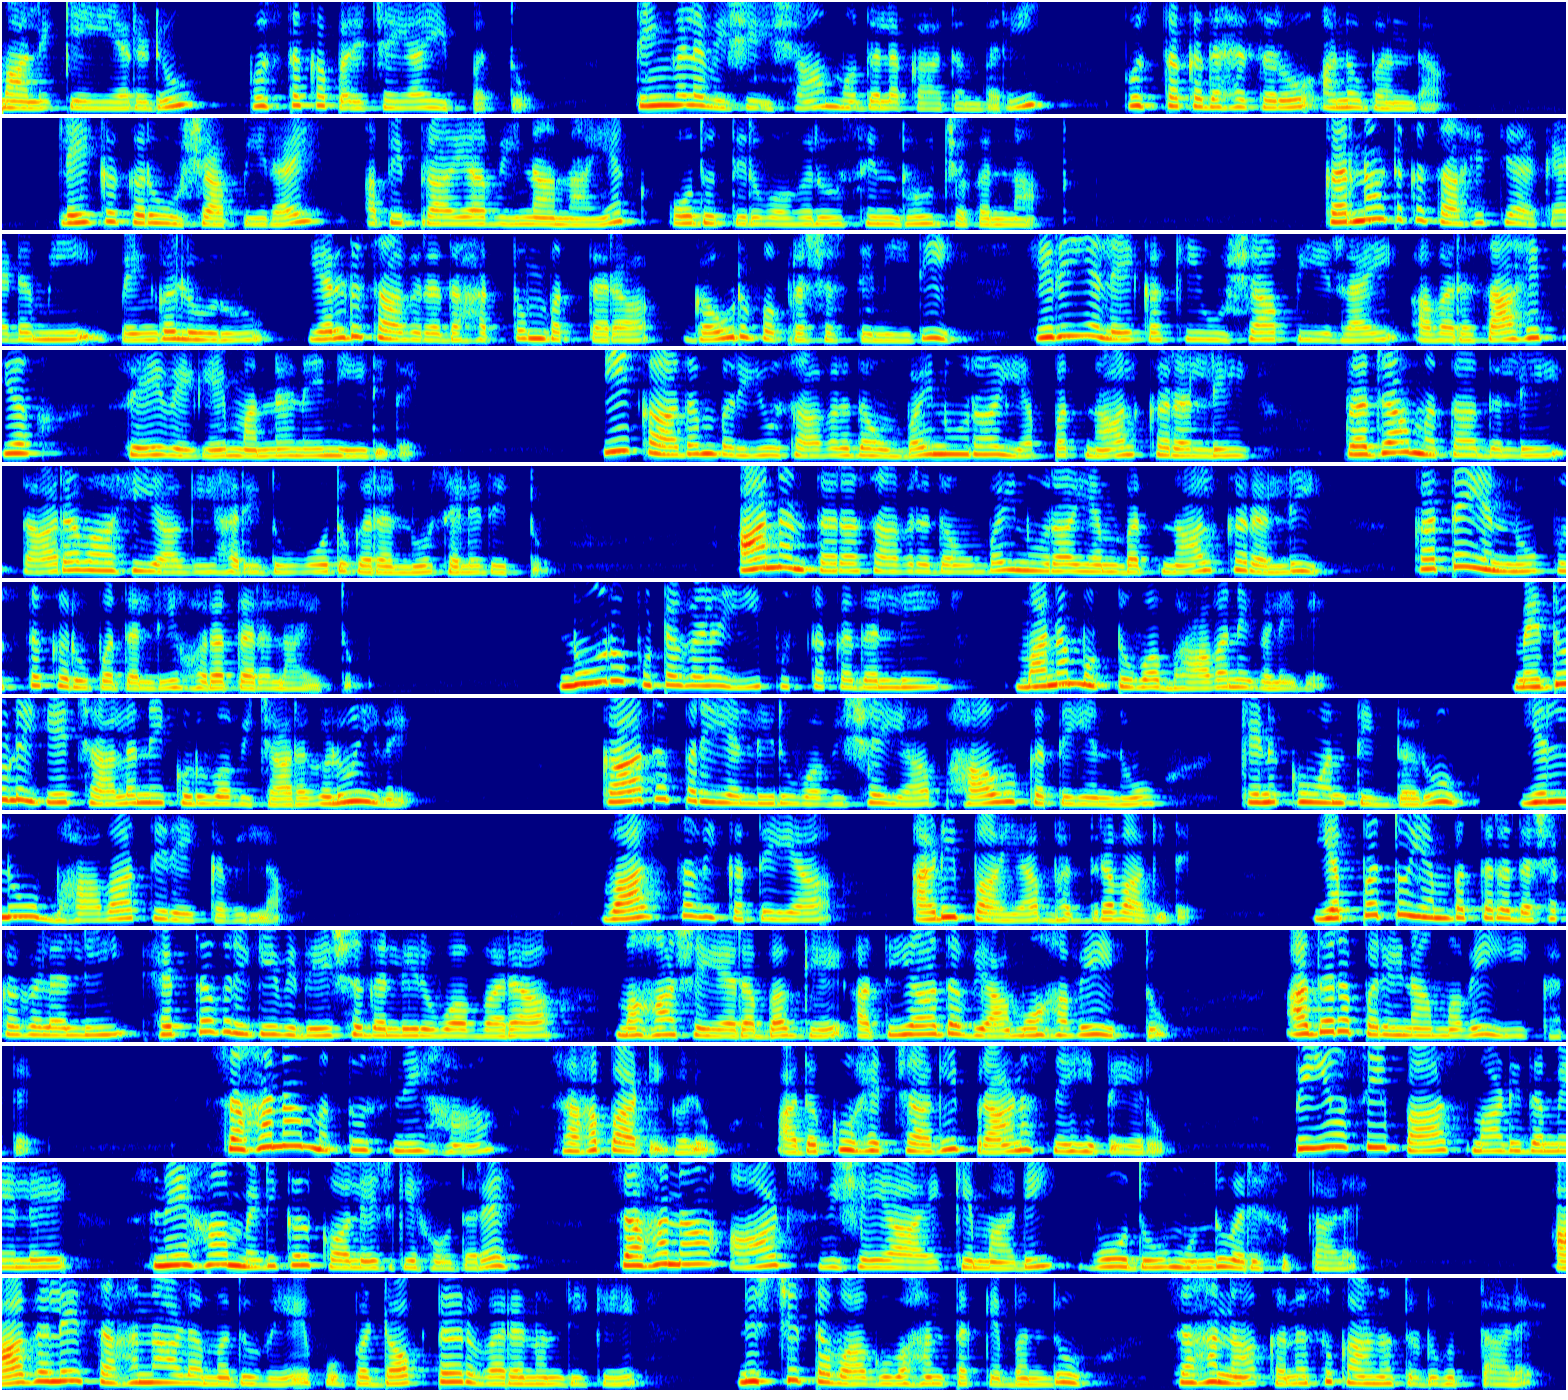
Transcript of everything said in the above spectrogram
ಮಾಲಿಕೆ ಎರಡು, ಪುಸ್ತಕ ಪರಿಚಯ ಇಪ್ಪತ್ತು. ತಿಂಗಳ ವಿಶೇಷ, ಮೊದಲ ಕಾದಂಬರಿ, ಪುಸ್ತಕದ ಹೆಸರು ಅನುಬಂಧ. ಲೇಖಕರು ಉಷಾ ಪಿ. ರೈ, ಅಭಿಪ್ರಾಯ ವೀಣಾ ನಾಯಕ್, ಓದುತ್ತಿರುವವರು ಸಿಂಧು ಜಗನ್ನಾಥ್. ಕರ್ನಾಟಕ ಸಾಹಿತ್ಯ ಅಕಾಡೆಮಿ, ಬೆಂಗಳೂರು, ಎರಡು ಸಾವಿರದ ಹತ್ತೊಂಬತ್ತರ ಗೌರವ ಪ್ರಶಸ್ತಿ ನೀಡಿ ಹಿರಿಯ ಲೇಖಕಿ ಉಷಾ ಪಿ. ರೈ ಅವರ ಸಾಹಿತ್ಯ ಸೇವೆಗೆ ಮನ್ನಣೆ ನೀಡಿದೆ. ಈ ಕಾದಂಬರಿಯು ಸಾವಿರದ ಒಂಬೈನೂರ ಎಪ್ಪತ್ನಾಲ್ಕರಲ್ಲಿ ಪ್ರಜಾಮತದಲ್ಲಿ ಧಾರಾವಾಹಿಯಾಗಿ ಹರಿದು ಓದುಗರನ್ನು ಸೆಳೆದಿತ್ತು. ಆನಂತರ ಸಾವಿರದ ಒಂಬೈನೂರ ಎಂಬತ್ನಾಲ್ಕರಲ್ಲಿ ಕಥೆಯನ್ನು ಪುಸ್ತಕ ರೂಪದಲ್ಲಿ ಹೊರತರಲಾಯಿತು. ನೂರು ಪುಟಗಳ ಈ ಪುಸ್ತಕದಲ್ಲಿ ಮನಮುಟ್ಟುವ ಭಾವನೆಗಳಿವೆ. ಮೆದುಳಿಗೆ ಚಾಲನೆ ಕೊಡುವ ವಿಚಾರಗಳೂ ಇವೆ. ಕಾದಂಬರಿಯಲ್ಲಿರುವ ವಿಷಯ ಭಾವುಕತೆಯನ್ನು ಕೆಣಕುವಂತಿದ್ದರೂ ಎಲ್ಲೂ ಭಾವಾತಿರೇಕವಿಲ್ಲ. ವಾಸ್ತವಿಕತೆಯ ಅಡಿಪಾಯ ಭದ್ರವಾಗಿದೆ. ಎಪ್ಪತ್ತು ಎಂಬತ್ತರ ದಶಕಗಳಲ್ಲಿ ಹೆತ್ತವರಿಗೆ ವಿದೇಶದಲ್ಲಿರುವ ವರ ಮಹಾಶಯರ ಬಗ್ಗೆ ಅತಿಯಾದ ವ್ಯಾಮೋಹವೇ ಇತ್ತು. ಅದರ ಪರಿಣಾಮವೇ ಈ ಕತೆ. ಸಹನಾ ಮತ್ತು ಸ್ನೇಹ, ಸಹಪಾಠಿಗಳು, ಅದಕ್ಕೂ ಹೆಚ್ಚಾಗಿ ಪ್ರಾಣ ಸ್ನೇಹಿತೆಯರು. ಪಿಯುಸಿ ಪಾಸ್ ಮಾಡಿದ ಮೇಲೆ ಸ್ನೇಹ ಮೆಡಿಕಲ್ ಕಾಲೇಜ್ಗೆ ಹೋದರೆ ಸಹನಾ ಆರ್ಟ್ಸ್ ವಿಷಯ ಆಯ್ಕೆ ಮಾಡಿ ಓದು ಮುಂದುವರಿಸುತ್ತಾಳೆ. ಆಗಲೇ ಸಹನಾಳ ಮದುವೆ ಒಬ್ಬ ಡಾಕ್ಟರ್ ವರನೊಂದಿಗೆ ನಿಶ್ಚಿತವಾಗುವ ಹಂತಕ್ಕೆ ಬಂದು ಸಹನಾ ಕನಸು ಕಾಣತೊಡಗುತ್ತಾಳೆ.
